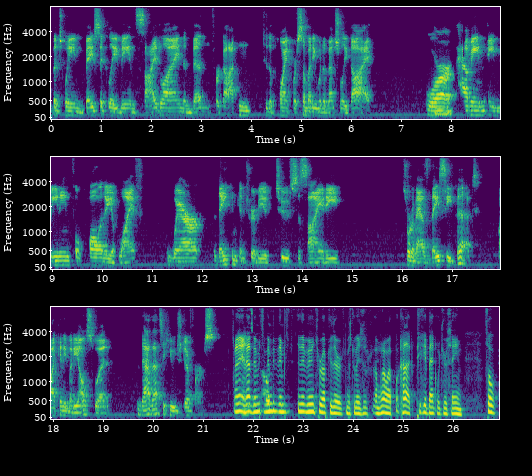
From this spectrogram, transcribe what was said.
between basically being sidelined and been forgotten to the point where somebody would eventually die, or mm-hmm. having a meaningful quality of life where they can contribute to society sort of as they see fit, like anybody else would, that that's a huge difference. And, And let, me, so- let, me, let, me, let me interrupt you there, Mr. Laign. I'm going to kind of piggyback what you're saying. So,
